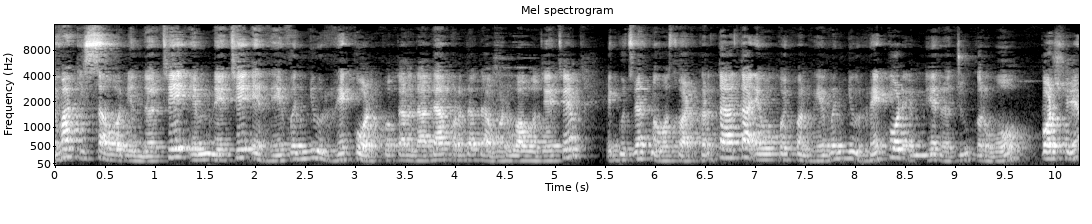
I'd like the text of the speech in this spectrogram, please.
એવા કિસ્સાઓની અંદર છે, એમને છે એ રેવન્યુ રેકોર્ડ પોતાના દાદા, પરદાદા, વડવાઓ જે છે, એ ગુજરાતમાં વસવાટ કરતા હતા. એવો કોઈ પણ રેવન્યુ રેકોર્ડ એમને રજૂ કરવો પડશે.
